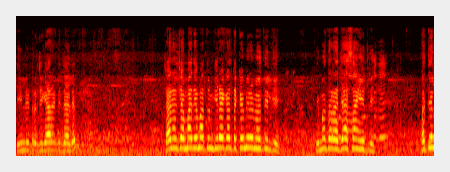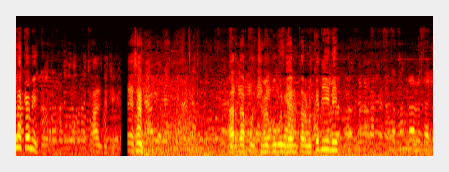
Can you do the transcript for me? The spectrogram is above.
तीन लिटरची गॅरंटी झाली चॅनलच्या माध्यमातून गिरायकाल तर कमी रमी होतील की? किंमत जरा जास्त सांगितली. होतील ना कमी. चालते ठीक आहे. सांग. अर्धापूरची वेळ बघून घ्या मित्रांनो कधी येईल झाले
